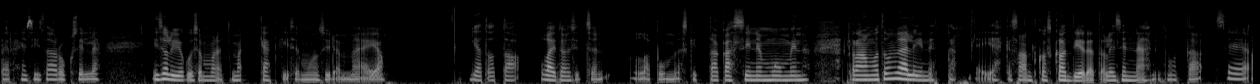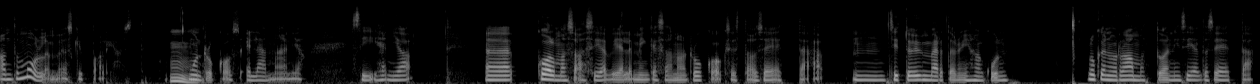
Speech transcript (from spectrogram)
perheen sisaruksille. Niin se oli joku semmoinen, että mä kätkin sen mun sydämeen ja, ja tota, laitoin sitten sen lapun myöskin takaisin sinne mummin raamatun väliin, että ei ehkä saanut koskaan tietää, että olisin nähnyt, mutta se antoi mulle myöskin paljon sitten mm. mun rukouselämään ja siihen. Ja ö, kolmas asia vielä, minkä sanon rukouksesta, on se, että mm, sitten on ymmärtänyt ihan kun lukenut raamattua, niin sieltä se, että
